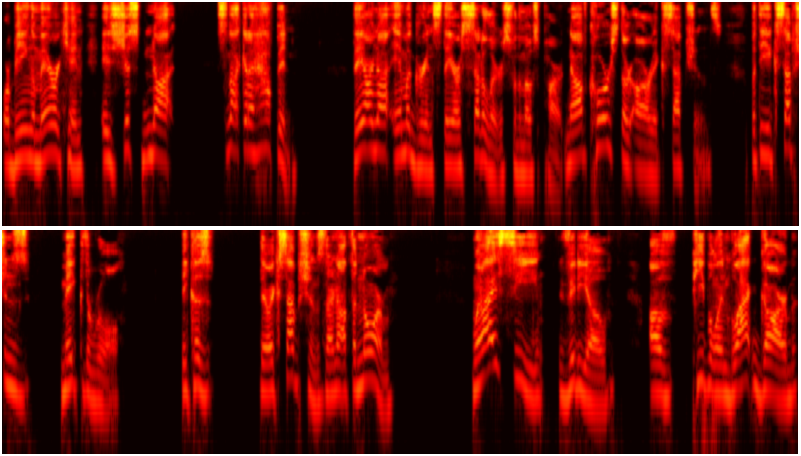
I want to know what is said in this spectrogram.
or being American is just not it's not going to happen. They are not immigrants, they are settlers for the most part. Now, of course, there are exceptions, but the exceptions make the rule because they're exceptions, they're not the norm. When I see video of people in black garb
